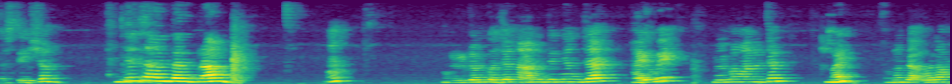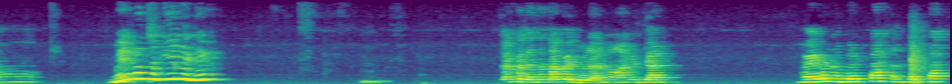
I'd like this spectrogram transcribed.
Gas station. Diyan sa underground. Magdudon ko dyan na ano din yan dyan. Highway. May mga ano dyan. May? Walang, walang... Mayroon sa gilid eh. Hmm? Saan ka natatawid? Wala anong ano dyan. Mayroon overpass, underpass.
